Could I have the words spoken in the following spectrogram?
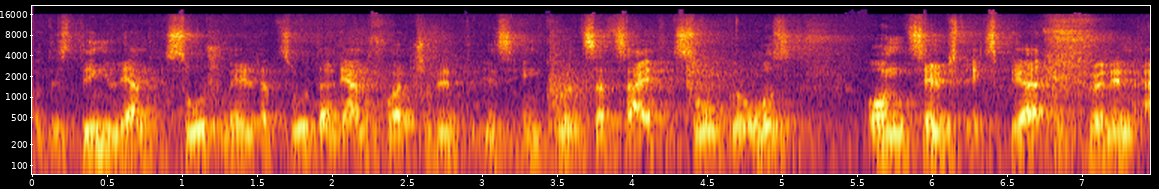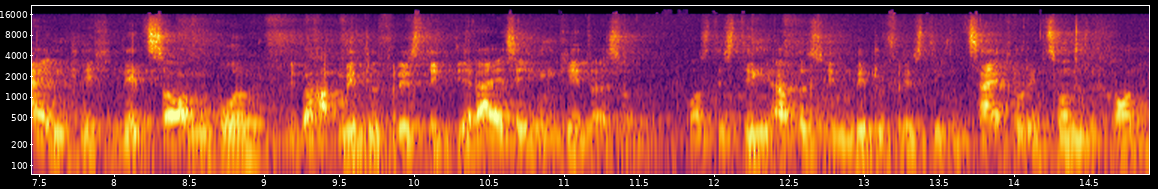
und das Ding lernt so schnell dazu, der Lernfortschritt ist in kurzer Zeit so groß und selbst Experten können eigentlich nicht sagen, wo überhaupt mittelfristig die Reise hingeht, also was das Ding auch bloß in mittelfristigen Zeithorizonten kann.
